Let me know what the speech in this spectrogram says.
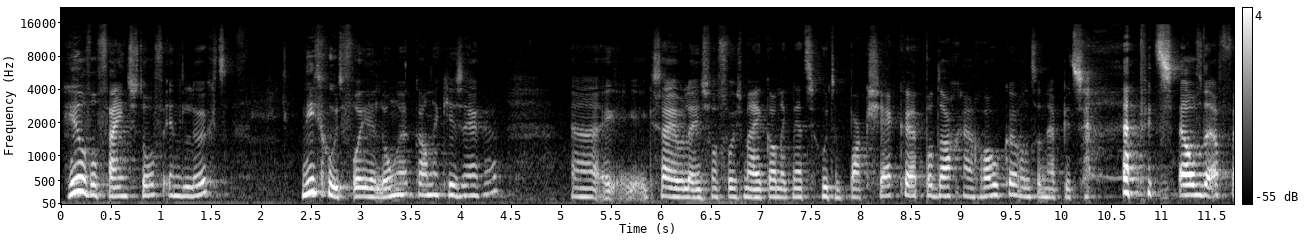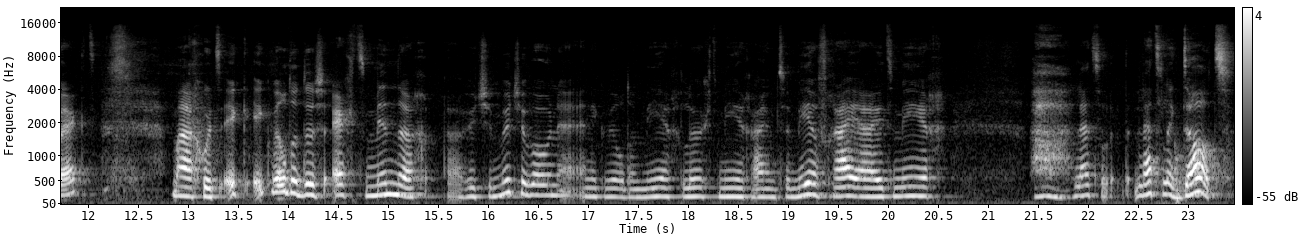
Heel veel fijnstof in de lucht. Niet goed voor je longen, kan ik je zeggen. Ik, ik, zei wel eens van volgens mij kan ik net zo goed een pak check per dag gaan roken, want dan heb je, het, heb je hetzelfde effect. Maar goed, ik, ik wilde dus echt minder uh, hutje-mutje wonen en ik wilde meer lucht, meer ruimte, meer vrijheid, meer ah, letterlijk, dat.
